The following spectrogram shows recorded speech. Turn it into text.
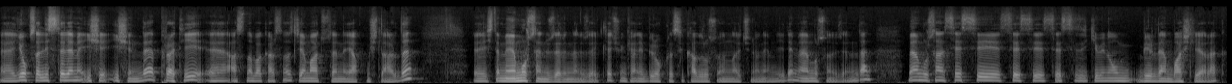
Ee, yoksa listeleme işi işinde pratiği e, aslına bakarsanız cemaat üzerine yapmışlardı. E, işte memur sen üzerinden özellikle çünkü hani bürokrasi kadrosu onlar için önemliydi. Memur sen üzerinden. Memur sen sessiz sessiz sessiz 2011'den başlayarak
